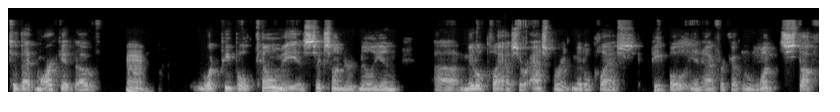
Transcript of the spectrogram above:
to that market of mm. what people tell me is 600 million uh, middle class or aspirant middle class people in Africa who want stuff.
